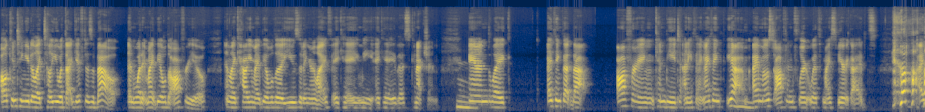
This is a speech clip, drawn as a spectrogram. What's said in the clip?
i'll continue to like tell you what that gift is about and what it might be able to offer you and like how you might be able to use it in your life aka me aka this connection Mm. and like i think that that offering can be to anything i think yeah Mm. i most often flirt with my spirit guides I think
